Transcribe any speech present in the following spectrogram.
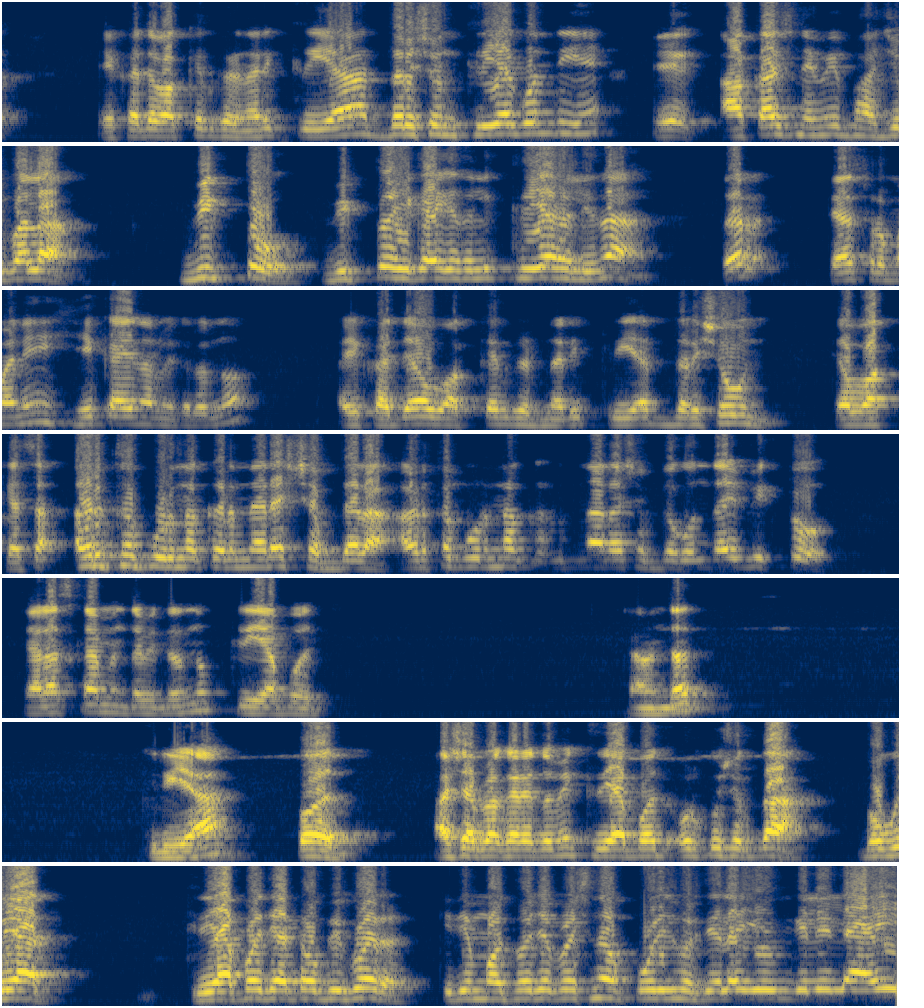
एखाद्या वाक्यात घडणारी क्रिया दर्शन क्रिया कोणती आहे? आकाश नेहमी भाजीपाला विकतो. विकतो ही काय झाली? क्रिया झाली ना? तर त्याचप्रमाणे हे काय ना मित्रांनो? एखाद्या वाक्यात घडणारी क्रिया दर्शवून त्या वाक्याचा अर्थ पूर्ण करणाऱ्या शब्दाला अर्थ पूर्ण करणारा शब्द कोणता आहे? विकतो. त्यालाच काय म्हणतात मित्रांनो? क्रियापद. काय म्हणतात? क्रिया पद. अशा प्रकारे तुम्ही क्रियापद ओळखू शकता. बघूयात. क्रियापद या टॉपिकवर किती महत्त्वाचे प्रश्न पोलीस भरतीला येऊन गेलेले आहे.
